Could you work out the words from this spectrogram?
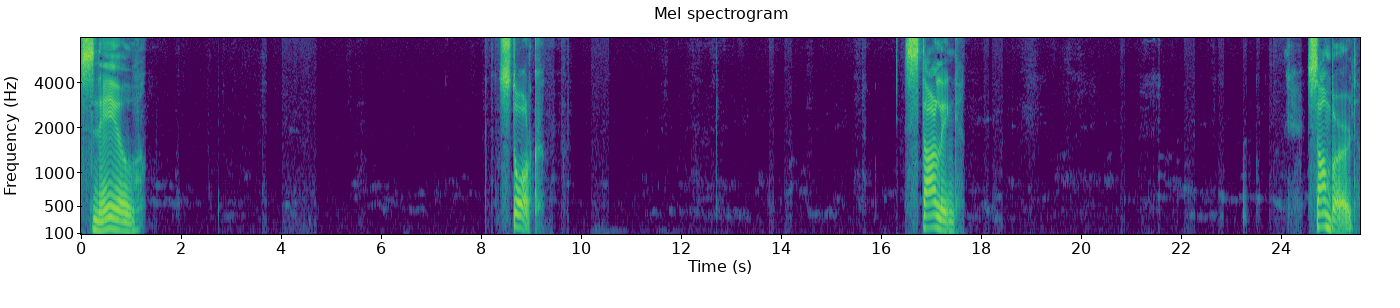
snail. Stork. Starling. Sunbird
